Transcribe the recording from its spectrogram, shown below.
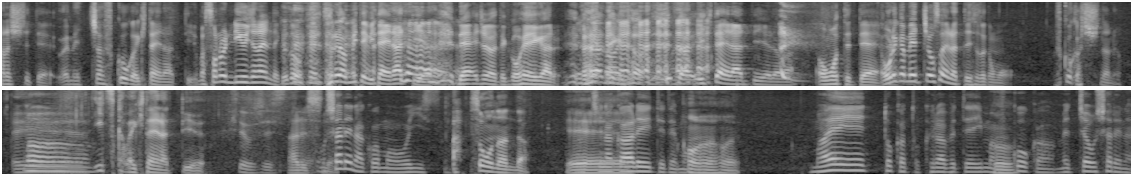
話しててうわめっちゃ福岡行きたいなっていう、まあ、その理由じゃないんだけど それを見てみたいなっていう。でちょっと待って語弊がある。だけど。そう行きたいなっていうのは思ってて俺がめっちゃお世話になってる人とかも福岡出身なのよ、えー。いつかは行きたいなっていう。来てほしいですあるっすね。おしゃれな子も多いっすね。あそうなんだ、えー。街中歩いてても。はいはいはい。前とかと比べて今うん。福岡めっちゃおしゃれな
